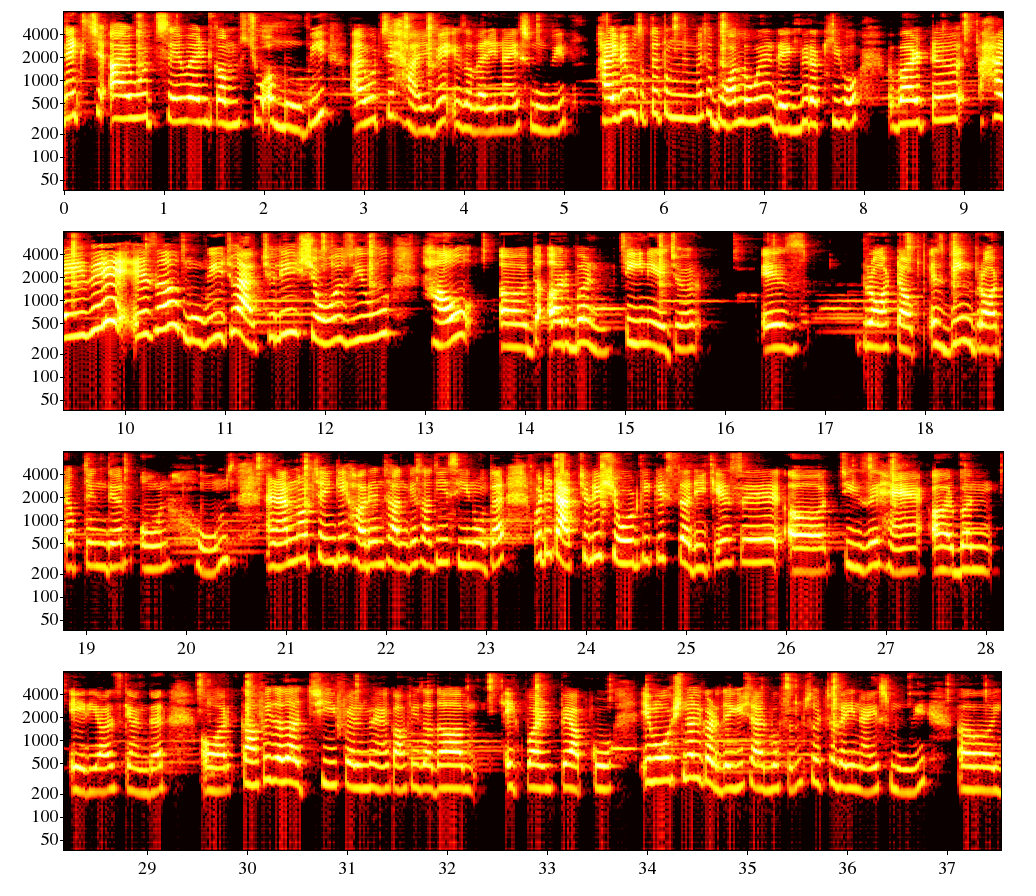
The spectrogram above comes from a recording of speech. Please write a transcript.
next I would say when it comes to a movie I would say Highway is a very nice movie Highway हो सकता है तुम में से बहुत लोगों ने देख भी रखी हो but Highway is a movie जो actually shows you how the urban teenager is brought up, is being brought up in their own homes. And i'm not saying कि हर इंसान के साथ ये सीन होता है बट इट एक्चुअली शोड कि किस तरीके से चीज़ें हैं अर्बन एरियाज़ के अंदर। और काफ़ी ज़्यादा अच्छी फ़िल्म है, काफ़ी ज़्यादा एक पॉइंट पे आपको इमोशनल कर देगी शायद वो film so it's a very nice movie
